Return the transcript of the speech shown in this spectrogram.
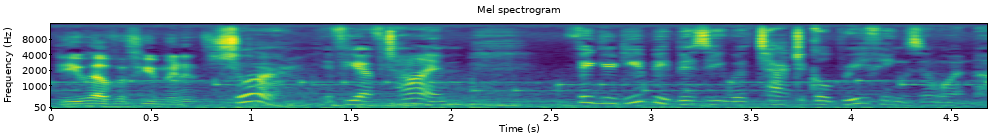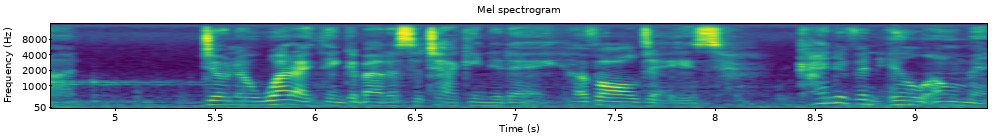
Do you have a few minutes? Sure, if you have time. Figured you'd be busy with tactical briefings and whatnot. Don't know what I think about us attacking today, of all days. Kind of an ill omen.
